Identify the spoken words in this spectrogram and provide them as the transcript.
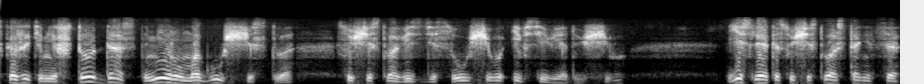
Скажите мне, что даст миру могущество существа вездесущего и всеведущего, если это существо останется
